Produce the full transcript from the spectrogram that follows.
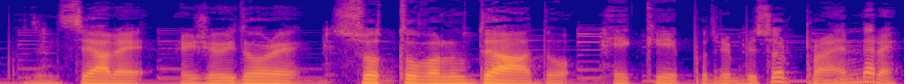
potenziale ricevitore sottovalutato e che potrebbe sorprendere.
